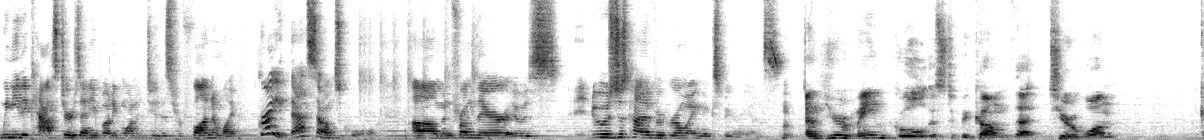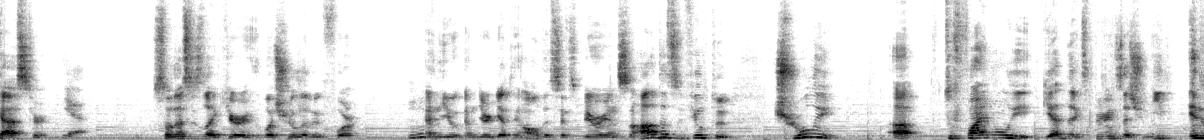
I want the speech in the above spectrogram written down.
we need a caster. Does anybody want to do this for fun? I'm like, great, that sounds cool. Um, and from there, it was it was just kind of a growing experience. And your main goal is to become that tier one caster. Yeah. So this is like your what you're living for, mm -hmm. and you and you're getting all this experience. Now, how does it feel to truly uh, to finally get the experience that you need in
